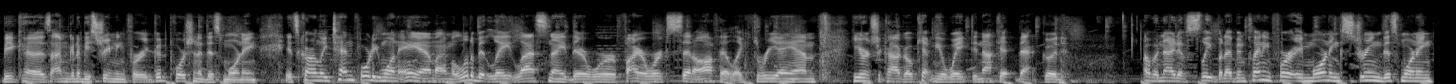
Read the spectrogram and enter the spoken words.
because I'm going to be streaming for a good portion of this morning. It's currently 10:41 a.m. I'm a little bit late. Last night there were fireworks set off at like 3 a.m. here in Chicago. Kept me awake. Did not get that good of a night of sleep, but I've been planning for a morning stream this morning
